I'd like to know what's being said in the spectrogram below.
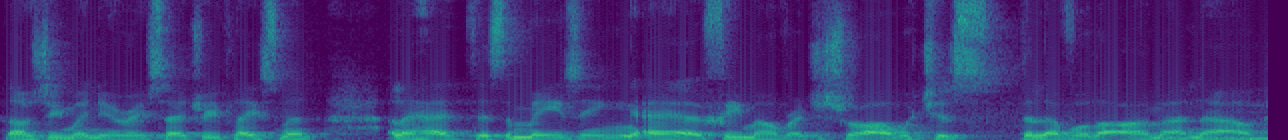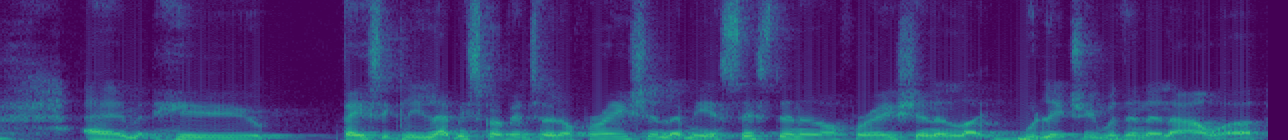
and I was doing my neurosurgery placement, and I had this amazing uh, female registrar, which is the level that I'm at now, um, who basically let me scrub into an operation, let me assist in an operation, and like w- literally within an hour,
